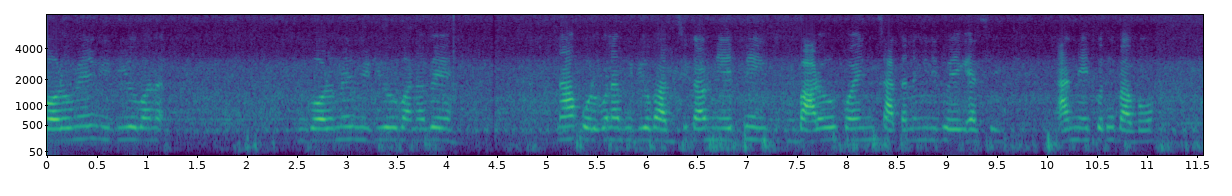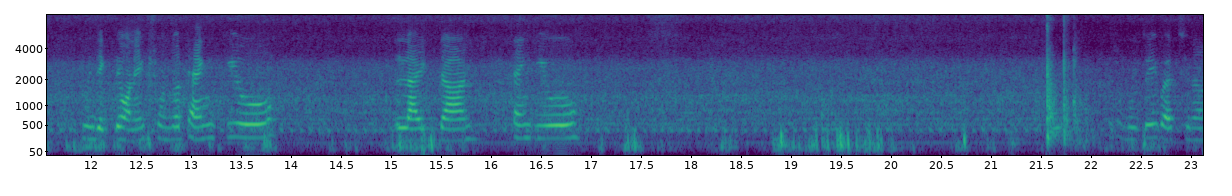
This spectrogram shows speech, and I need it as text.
গরমের ভিডিও বানা, গরমের ভিডিও বানাবে? না, করব না ভিডিও ভাবছি, কারণ নেট নেই। বারো পয়েন্ট সাতান্ন মিনিট হয়ে গেছে, আর নেট কোথায় পাবো? তুমি দেখতে অনেক সুন্দর। Thank you like done thank you কিছু বুঝতেই পারছি না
